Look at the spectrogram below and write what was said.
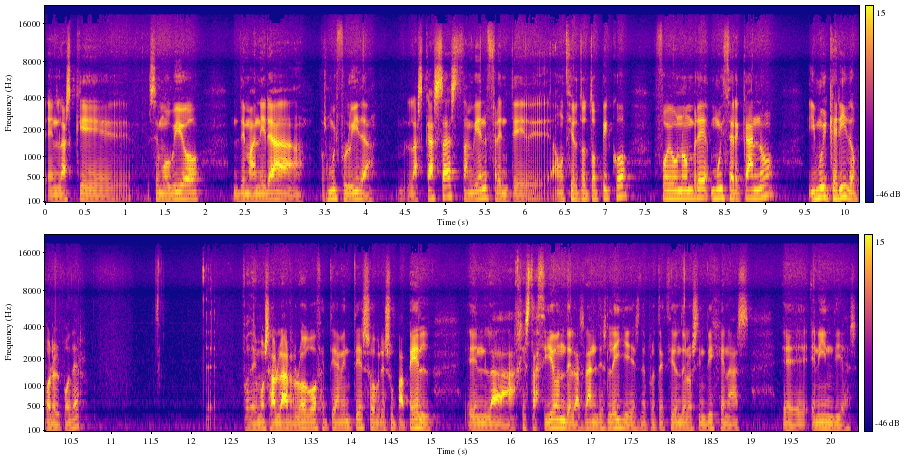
en las que se movió de manera pues, muy fluida. Las casas también, frente a un cierto tópico, fue un hombre muy cercano y muy querido por el poder. Podemos hablar luego, efectivamente, sobre su papel en la gestación de las grandes leyes de protección de los indígenas eh, en Indias.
